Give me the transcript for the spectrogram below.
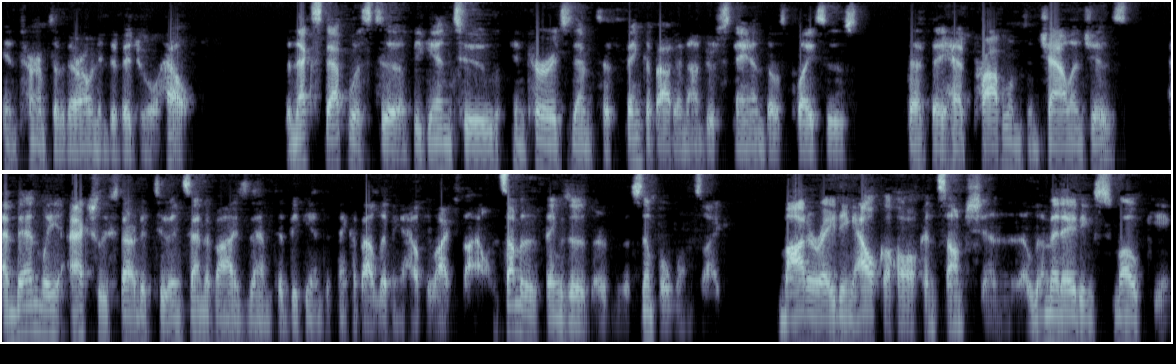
in terms of their own individual health. The next step was to begin to encourage them to think about and understand those places that they had problems and challenges. And then we actually started to incentivize them to begin to think about living a healthy lifestyle. And some of the things are, are the simple ones like moderating alcohol consumption, eliminating smoking,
